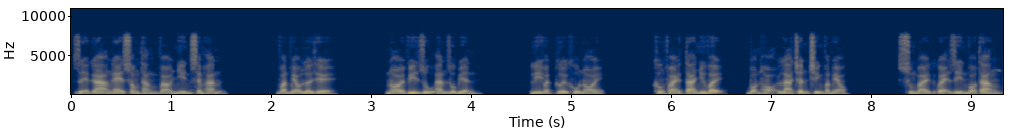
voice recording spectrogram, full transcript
Dễ gà nghe xong thẳng vào nhìn xem hắn. Vặn vẹo lời thề. Nói ví dụ ăn rùa biển. Ly hoạch cười khổ nói, không phải ta như vậy, bọn họ là chân chính vặn vẹo. Súng bái quẹ dìn võ tăng,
